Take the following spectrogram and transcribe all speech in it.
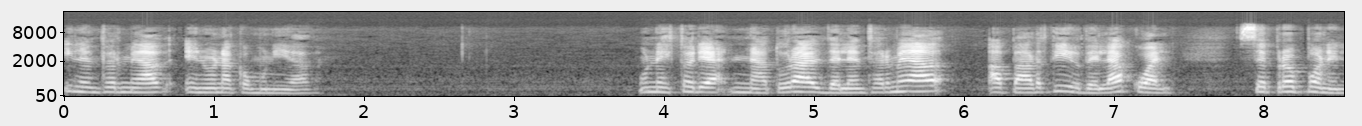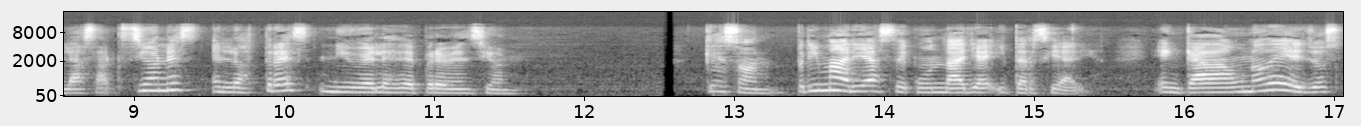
y la enfermedad en una comunidad. Una historia natural de la enfermedad a partir de la cual se proponen las acciones en los tres niveles de prevención, que son primaria, secundaria y terciaria. En cada uno de ellos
